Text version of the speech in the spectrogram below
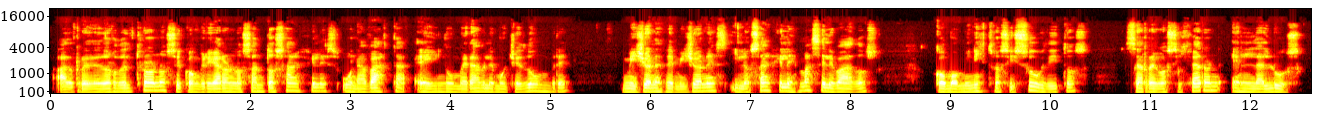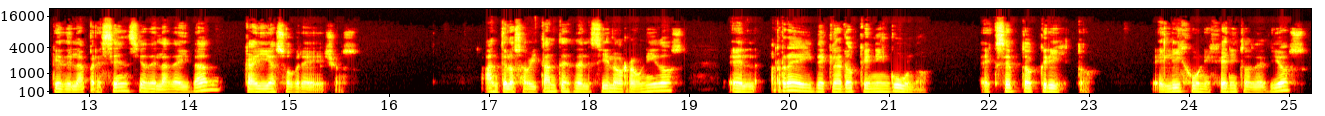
Alrededor del trono se congregaron los santos ángeles, una vasta e innumerable muchedumbre, millones de millones y los ángeles más elevados, como ministros y súbditos, se regocijaron en la luz que de la presencia de la deidad caía sobre ellos. Ante los habitantes del cielo reunidos, el rey declaró que ninguno, excepto Cristo, el Hijo unigénito de Dios,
